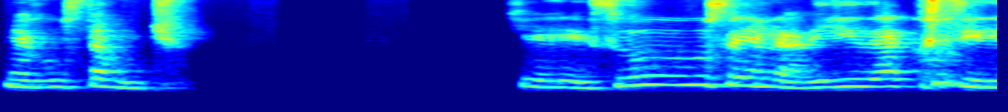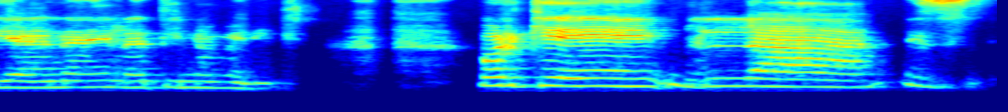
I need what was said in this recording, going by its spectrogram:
me gusta mucho. Que Jesús en la vida cotidiana en Latinoamérica. Porque la, es,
